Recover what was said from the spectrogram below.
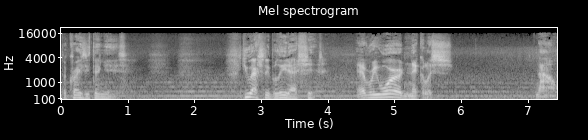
The crazy thing is, you actually believe that shit. Every word, Nicholas. Now,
